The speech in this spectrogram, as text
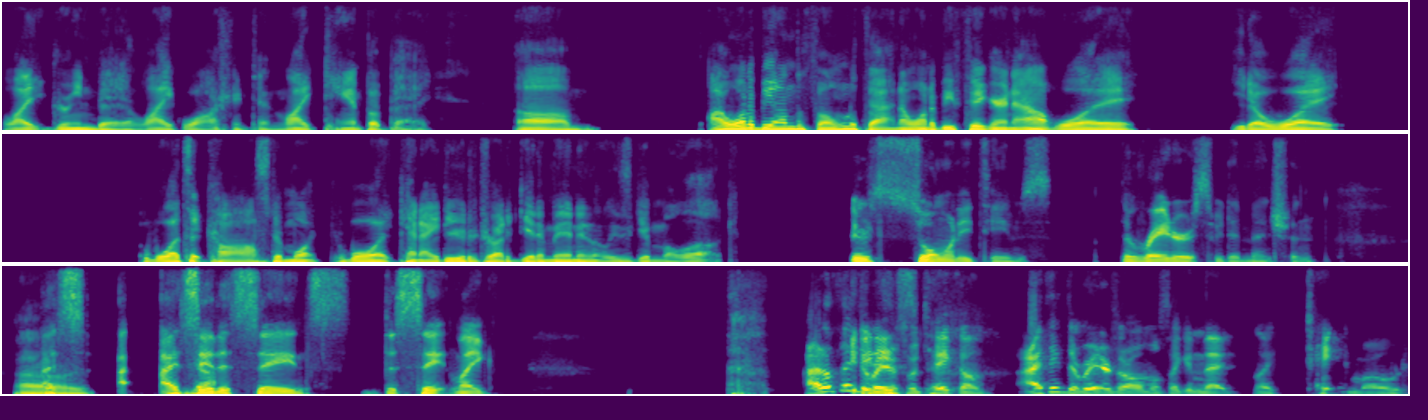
like Green Bay, like Washington, like Tampa Bay, um, I want to be on the phone with that and I want to be figuring out what, you know, what what's it cost and what what can I do to try to get him in and at least give him a look. There's so many teams. The Raiders we didn't mention. Uh, I'd say yeah. the Saints, the Saint, like I don't think the Raiders needs- would take him. I think the Raiders are almost like in that like tank mode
